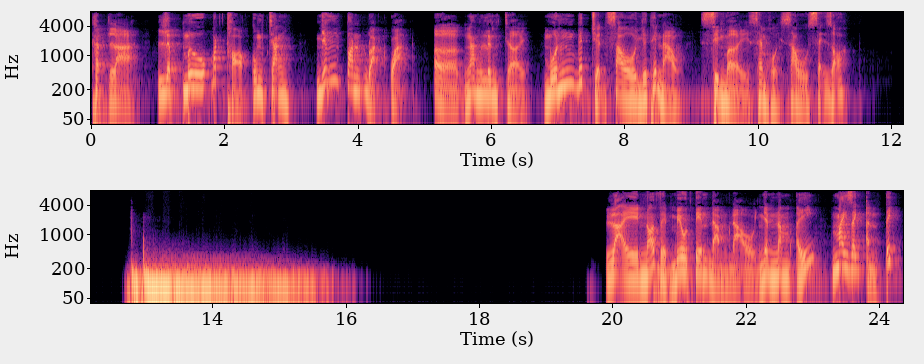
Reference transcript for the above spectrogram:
Thật là lập mưu bắt thỏ cung trăng, những toan đoạt quạ ở ngang lưng trời. Muốn biết chuyện sau như thế nào, xin mời xem hồi sau sẽ rõ. Lại nói về miêu tiên đàm đạo nhân năm ấy, may danh ẩn tích,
